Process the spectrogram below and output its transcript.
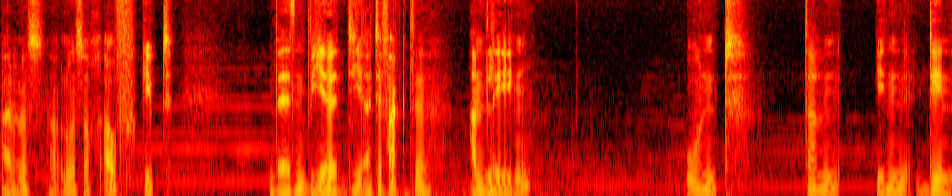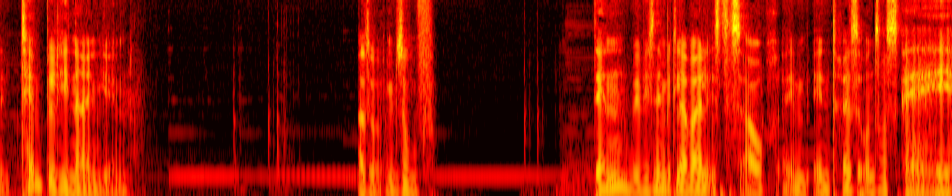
Adanos uns noch aufgibt, werden wir die Artefakte anlegen und dann in den Tempel hineingehen. Also im Sumpf. Denn, wir wissen ja mittlerweile, ist es auch im Interesse unseres, äh,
